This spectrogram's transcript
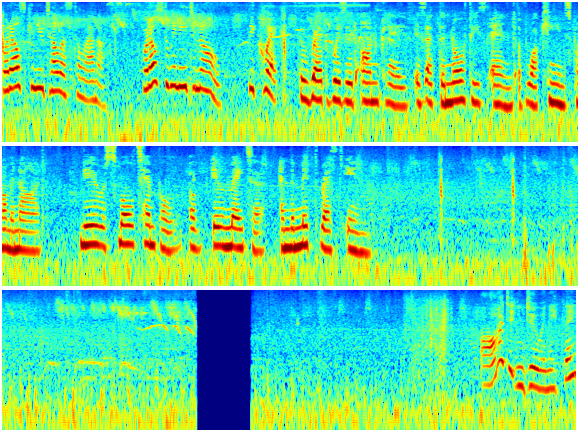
What else can you tell us, Talana? What else do we need to know? Be quick. The Red Wizard Enclave is at the northeast end of Waukeen's Promenade, near a small temple of Ilmater and the Mithrest Inn. Oh, I didn't do anything.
